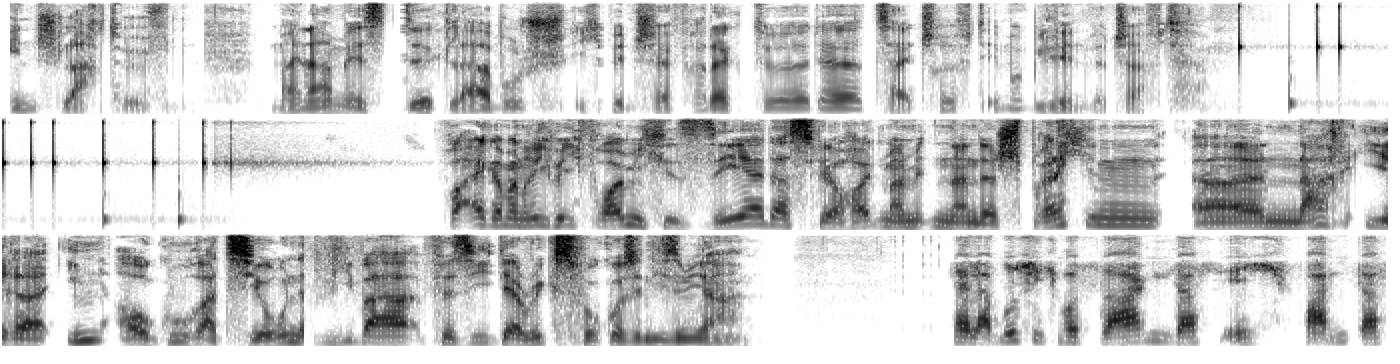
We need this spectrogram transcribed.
in Schlachthöfen. Mein Name ist Dirk Labusch, ich bin Chefredakteur der Zeitschrift Immobilienwirtschaft. Frau Eickermann-Riepe, ich freue mich sehr, dass wir heute mal miteinander sprechen. Äh, nach Ihrer Inauguration, wie war für Sie der RIX-Fokus in diesem Jahr? Herr Labusch, ich muss sagen, dass ich fand, dass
